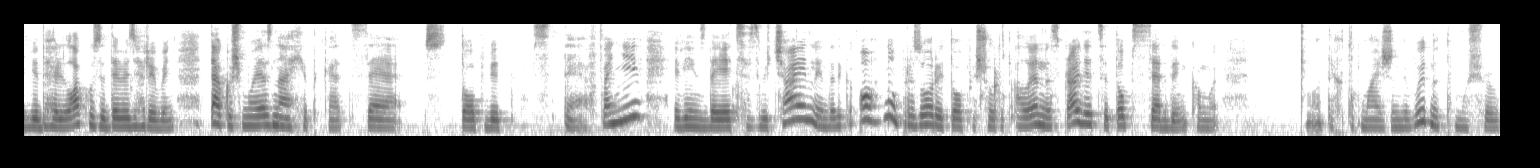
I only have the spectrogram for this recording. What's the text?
від гель-лаку за 9 гривень. Також моя знахідка це стоп від Стефані. Він, здається, звичайний. Я така, О, ну прозорий топ, і що тут? Але насправді це топ з серденьками. От, їх тут майже не видно, тому що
